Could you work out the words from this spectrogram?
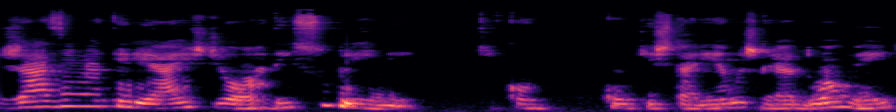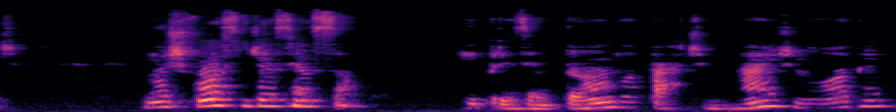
jazem materiais de ordem sublime que conquistaremos gradualmente no esforço de ascensão, representando a parte mais nobre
